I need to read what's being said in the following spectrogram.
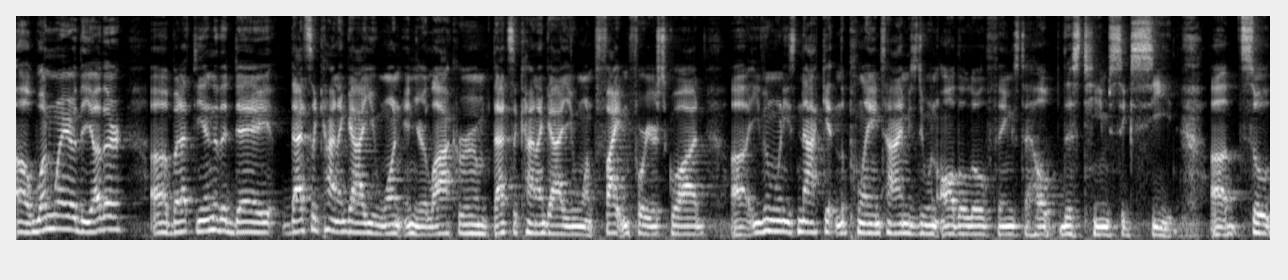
uh, one way or the other. Uh, but at the end of the day, that's the kind of guy you want in your locker room. That's the kind of guy you want fighting for your squad. Uh, even when he's not getting the playing time, he's doing all the little things to help this team succeed. Uh, so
